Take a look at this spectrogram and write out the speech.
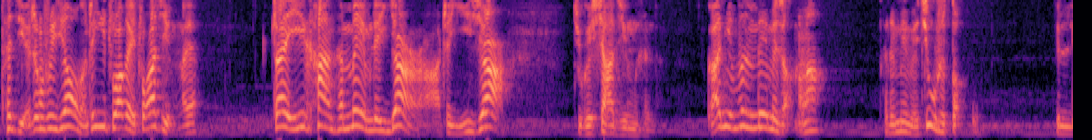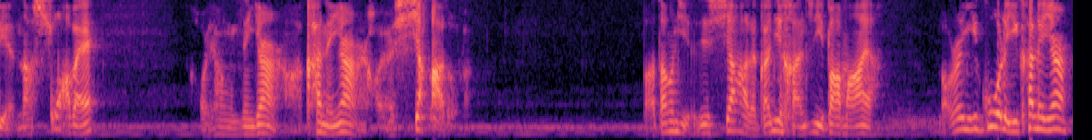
他姐正睡觉呢，这一抓给抓醒了呀。再一看他妹妹这样啊，这一下就给吓精神了。赶紧问妹妹怎么了？他这妹妹就是抖，这脸呐刷白，好像那样啊，看那样好像吓着了，把当姐姐吓得赶紧喊自己爸妈呀。老人一过来一看这样，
